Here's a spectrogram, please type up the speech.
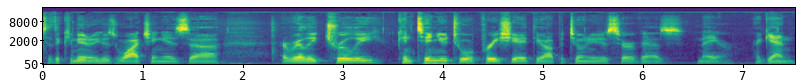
to the community who's watching is uh, I really truly continue to appreciate the opportunity to serve as mayor. Again,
